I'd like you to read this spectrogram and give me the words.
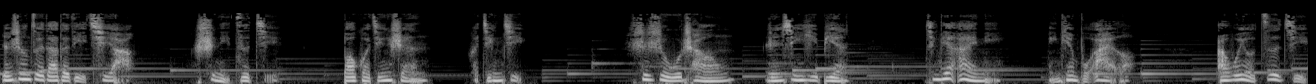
人生最大的底气啊，是你自己，包括精神和经济。世事无常，人心易变，今天爱你，明天不爱了，而唯有自己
